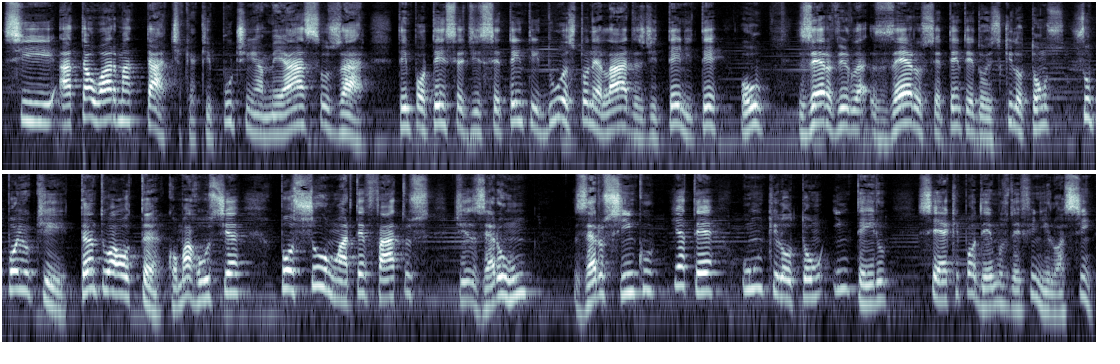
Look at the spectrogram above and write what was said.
Se a tal arma tática que Putin ameaça usar tem potência de 72 toneladas de TNT ou 0,072 quilotons, suponho que tanto a OTAN como a Rússia possuam artefatos de 0,1, 0,5 e até 1 quiloton inteiro se é que podemos defini-lo assim.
